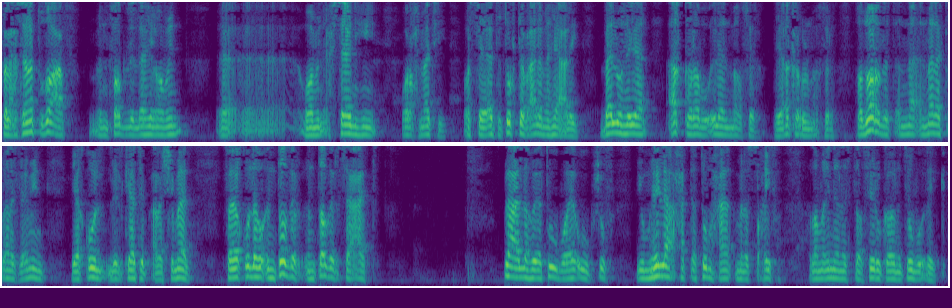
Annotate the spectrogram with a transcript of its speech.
فالحسنات تضاعف من فضل الله ومن ومن إحسانه ورحمته والسيئات تكتب على ما هي عليه بل وهي أقرب إلى المغفرة هي أقرب المغفرة. قد وردت أن الملك ملك اليمين يقول للكاتب على الشمال فيقول له انتظر انتظر ساعات. لعله يتوب ويؤوب. شوف يمهلها حتى تمحى من الصحيفة. اللهم إنا نستغفرك ونتوب إليك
